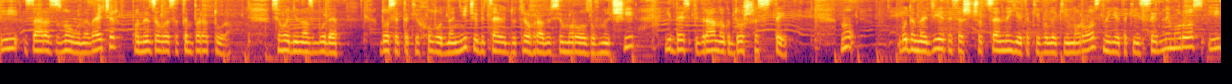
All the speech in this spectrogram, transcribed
і зараз знову на вечір понизилася температура. Сьогодні у нас буде досить таки холодна ніч, обіцяють до 3 градусів морозу вночі і десь під ранок до 6. Ну, Будемо надіятися, що це не є такий великий мороз, не є такий сильний мороз, і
